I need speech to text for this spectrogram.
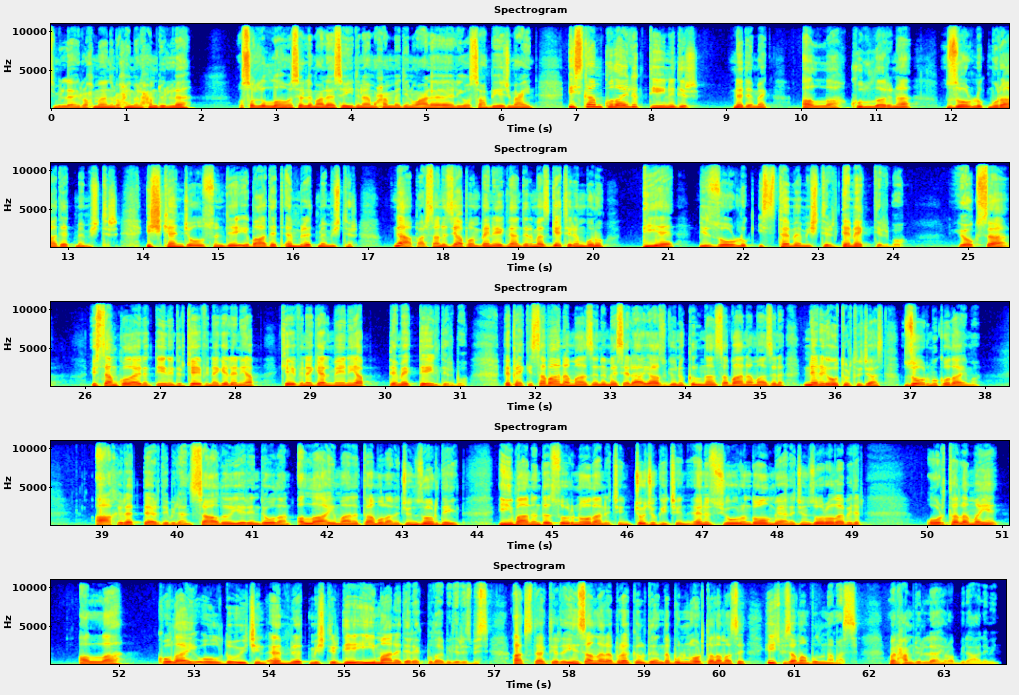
Bismillahirrahmanirrahim. Elhamdülillah. Ve sallallahu ve sellem ala seyyidina Muhammedin ve ala alihi ve sahbihi ecma'in. İslam kolaylık dinidir. Ne demek? Allah kullarına zorluk murad etmemiştir. İşkence olsun diye ibadet emretmemiştir. Ne yaparsanız yapın beni ilgilendirmez getirin bunu diye bir zorluk istememiştir demektir bu. Yoksa İslam kolaylık dinidir. Keyfine geleni yap, keyfine gelmeyeni yap demek değildir bu. E peki sabah namazını mesela yaz günü kılınan sabah namazını nereye oturtacağız? Zor mu kolay mı? Ahiret derdi bilen, sağlığı yerinde olan, Allah'a imanı tam olan için zor değil. İmanında sorunu olan için, çocuk için, henüz şuurunda olmayan için zor olabilir. Ortalamayı Allah kolay olduğu için emretmiştir diye iman ederek bulabiliriz biz. Aksi takdirde insanlara bırakıldığında bunun ortalaması hiçbir zaman bulunamaz. Velhamdülillahi Rabbil Alemin.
